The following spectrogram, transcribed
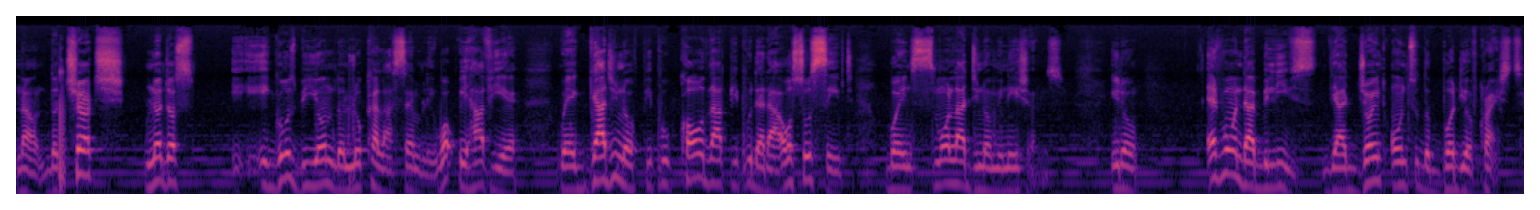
now the church, not just it goes beyond the local assembly. What we have here, we're a gathering of people, call that people that are also saved, but in smaller denominations. You know, everyone that believes they are joined onto the body of Christ.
